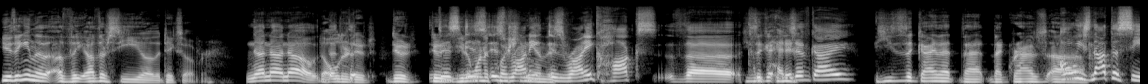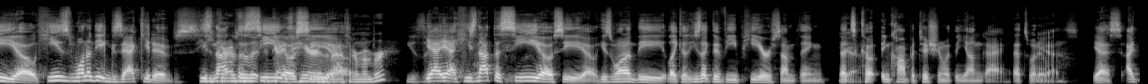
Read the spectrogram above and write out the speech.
you're thinking of the, of the other CEO that takes over, no, no, no. the, older dude. Dude, dude, Does- you don't want to question Ronny, me on this. Is Ronny Cox the He's the competitive guy? He's the guy that that that grabs. Uh, oh, he's not the CEO. He's one of the executives. He's he not the the CEO. guy's hair in the CEO. bathroom. Remember? He's Yeah, yeah. He's not the CEO. CEO. He's one of the like he's like the VP or something. That's Yeah. co- in competition with the young guy. That's what it Yeah. was. Yes. I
